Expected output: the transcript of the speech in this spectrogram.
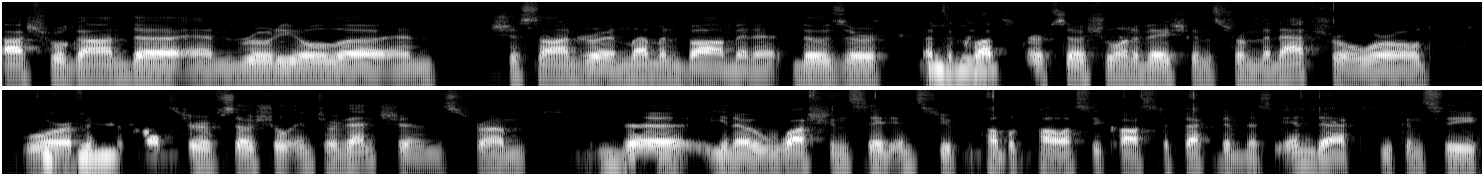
ashwagandha and rhodiola and schisandra and lemon balm in it, those are that's mm-hmm. a cluster of social innovations from the natural world or if it's mm-hmm. a cluster of social interventions from the you know Washington State Institute for Public Policy Cost Effectiveness Index, you can see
